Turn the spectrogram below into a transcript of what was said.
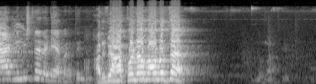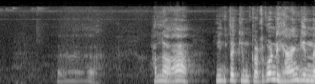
ಎರಡ್ ನಿಮಿಷನ ರೆಡಿ ಆಗಿ ಬರ್ತೀನಿ. ಅರ್ಬಿ ಹಾಕೊಂಡ ಬಾ ಮತ್ತೆ. ಅಲ್ಲ ಇಂಥಕ್ಕಿನ್ ಕಟ್ಕೊಂಡು ಹ್ಯಾಂಗಿನ್ನ?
